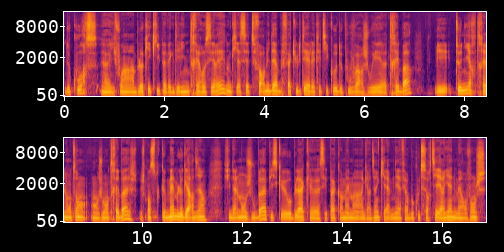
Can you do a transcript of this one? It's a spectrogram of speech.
de course. Euh, il faut un bloc équipe avec des lignes très resserrées. Donc il y a cette formidable faculté à l'Atlético de pouvoir jouer euh, très bas, et tenir très longtemps en jouant très bas. Je pense que même le gardien finalement joue bas puisque au Black euh, c'est pas quand même un gardien qui est amené à faire beaucoup de sorties aériennes, mais en revanche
